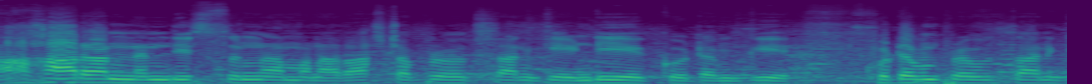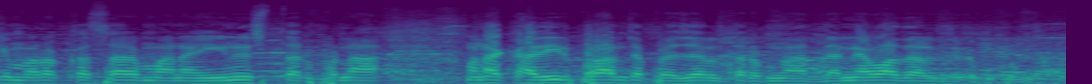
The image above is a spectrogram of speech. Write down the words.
ఆహారాన్ని అందిస్తున్న మన రాష్ట్ర ప్రభుత్వానికి ఎన్డీఏ కూటమికి కుటుంబ ప్రభుత్వానికి మరొకసారి మన యూనిస్ తరఫున మన కదిరి ప్రాంత ప్రజల తరఫున ధన్యవాదాలు తెలుపుకుంటాం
